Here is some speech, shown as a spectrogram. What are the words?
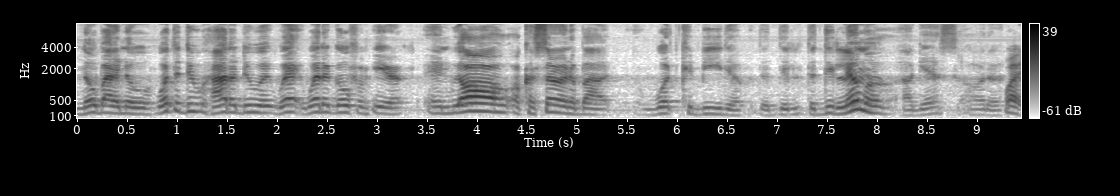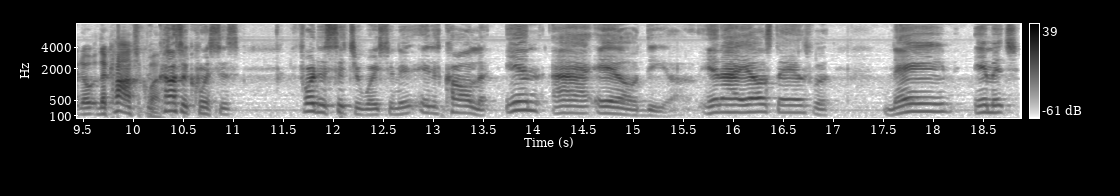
Nobody knows what to do, how to do it, where, where to go from here. And we all are concerned about what could be the, the, the dilemma, I guess, or the, right, the, the consequences. The consequences for this situation. it, it is called the NIL deal. NIL stands for name, image,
